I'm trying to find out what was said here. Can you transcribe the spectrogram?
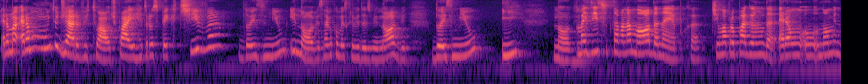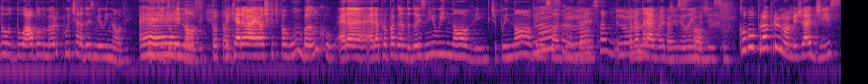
Era, uma- era muito diário virtual, tipo, aí, retrospectiva 2009. Sabe como eu escrevi 2009? 2009. Mas isso tava na moda na época. Tinha uma propaganda. Era um- o nome do, do álbum do meu Orkut era 2009. É, escrito I9. nossa, total. Porque era, eu acho que tipo algum banco era, era propaganda 2009. Tipo, I9 na sua Nossa, vida. não, é. sabe, não Tava na lembrava época, disso. eu lembro Ó, disso. Como o próprio nome já diz,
